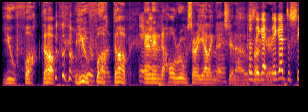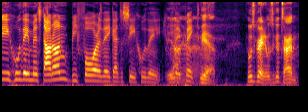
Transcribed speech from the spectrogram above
"You fucked up, you, fucked up," Yeah, and then the whole room started yelling Yeah. that shit out. Because they got great. they got to see who they missed out on before they got to see who they who Yeah, they picked. Yeah, it was great. It was a good time.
